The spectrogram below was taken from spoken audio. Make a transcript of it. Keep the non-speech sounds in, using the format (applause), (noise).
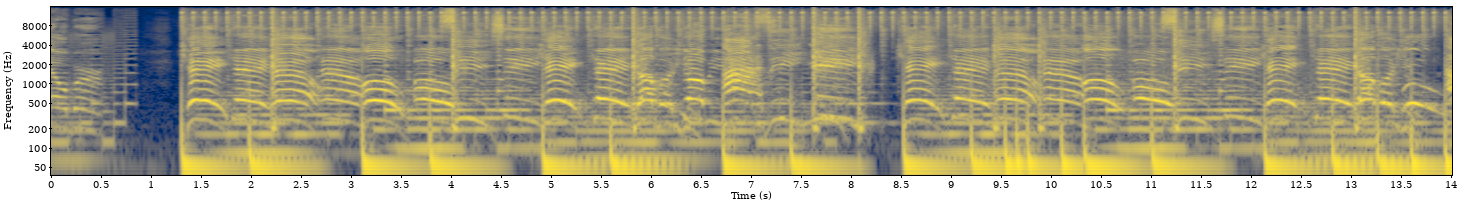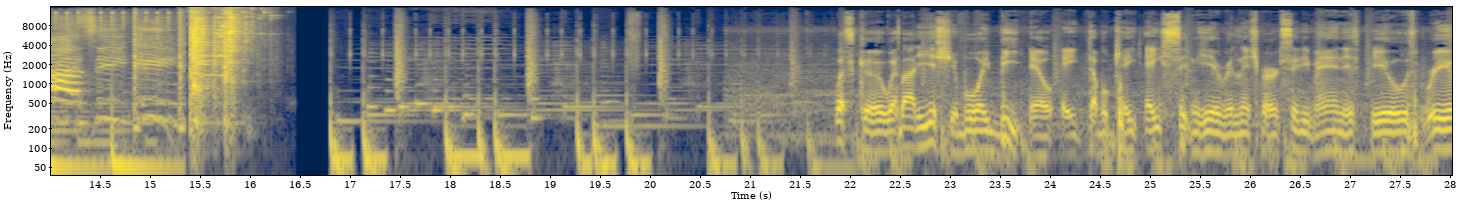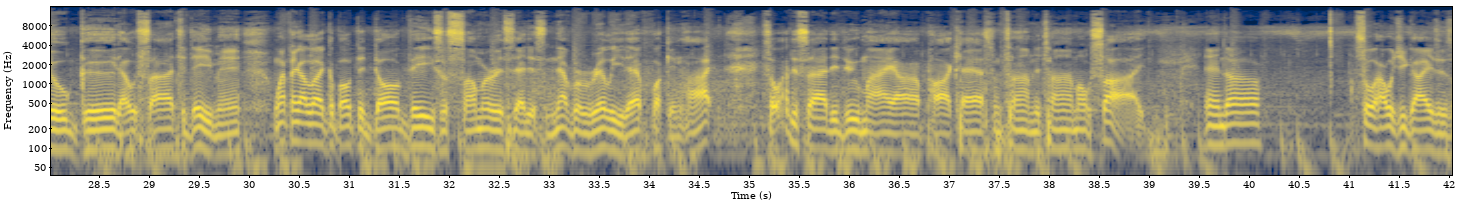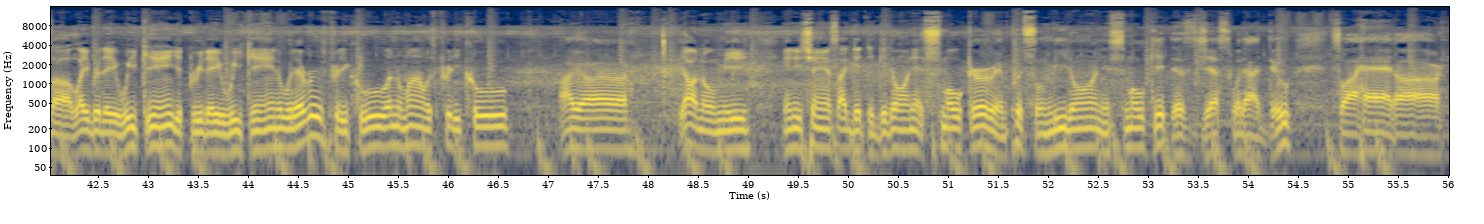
Elberg. K K What's good, everybody? It's your boy BL8KKA sitting here in Lynchburg City, man. It feels real good outside today, man. One thing I like about the dog days of summer is that it's never really that fucking hot. So I decided to do my uh, podcast from time to time outside. And, uh, so how was you guys' Is uh, Labor Day weekend, your three day weekend or whatever? It was pretty cool. I know mine was pretty cool. I, uh, y'all know me. Any chance I get to get on that smoker and put some meat on and smoke it, that's just what I do. So I had, uh,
